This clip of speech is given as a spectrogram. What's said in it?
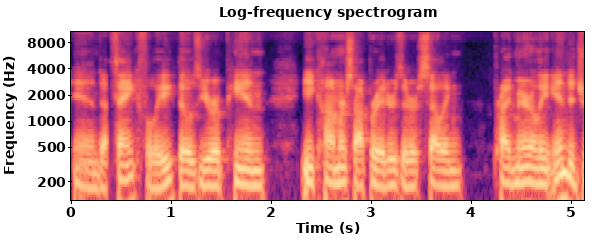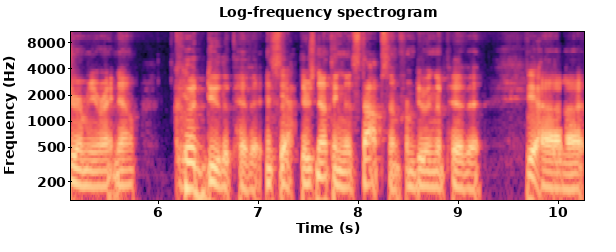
And uh, thankfully, those European e-commerce operators that are selling primarily into Germany right now could yeah. do the pivot. So yeah. there's nothing that stops them from doing the pivot. Yeah. Uh,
